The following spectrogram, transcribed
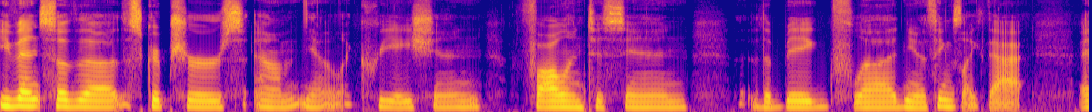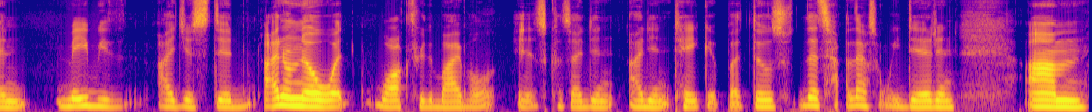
events of the, the scriptures, um, you know, like creation, fall into sin, the big flood, you know, things like that. And maybe I just did. I don't know what walk through the Bible is because I didn't. I didn't take it. But those. That's that's what we did. And, um,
